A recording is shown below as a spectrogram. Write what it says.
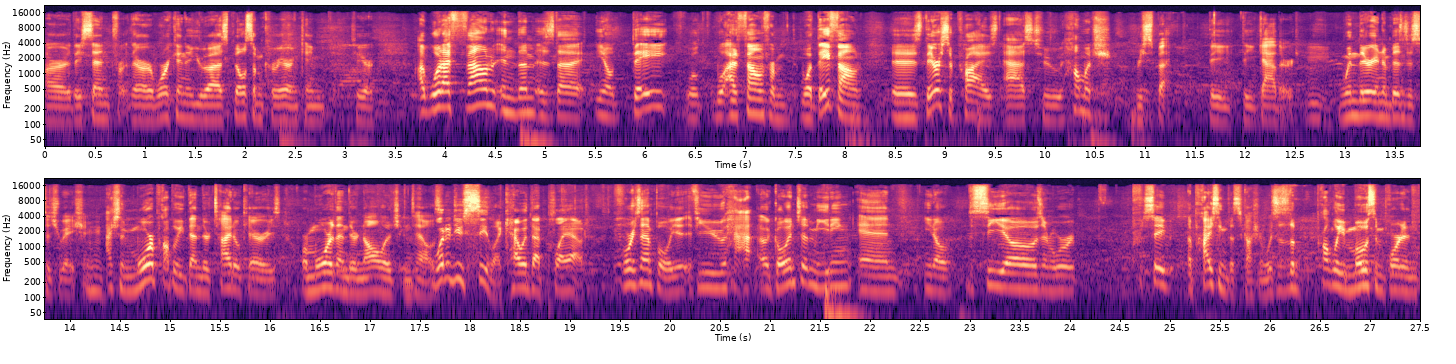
or they sent for, they're working in the US, built some career, and came here. Uh, what I found in them is that, you know, they, well, what I found from what they found is they're surprised as to how much respect they, they gathered when they're in a business situation. Actually, more probably than their title carries or more than their knowledge entails What did you see? Like, how would that play out? for example, if you ha- uh, go into a meeting and you know the CEOs and we're say a pricing discussion, which is the probably most important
